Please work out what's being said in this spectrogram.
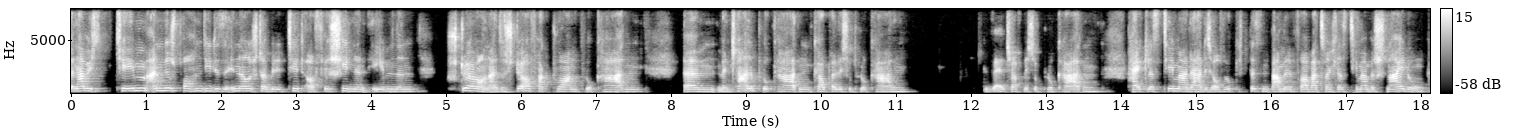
dann habe ich Themen angesprochen, die diese innere Stabilität auf verschiedenen Ebenen stören. Also Störfaktoren, Blockaden, ähm, mentale Blockaden, körperliche Blockaden, gesellschaftliche Blockaden. Heikles Thema, da hatte ich auch wirklich ein bisschen Bammel vor, war zum Beispiel das Thema Beschneidung.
